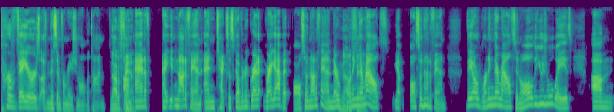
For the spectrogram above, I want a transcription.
purveyors of misinformation all the time. Not a fan. Um, and if, uh, not a fan. And Texas Governor Greg, Greg Abbott, also not a fan. They're Not running their mouths. Yep, also not a fan. They are running their mouths in all the usual ways, um,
